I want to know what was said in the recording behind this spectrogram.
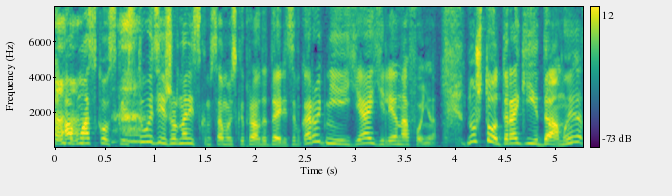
А в московской студии журналист «Комсомольской правды» Дарья Завгородняя и я, Елена Афонина. Ну что, дорогие дамы,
